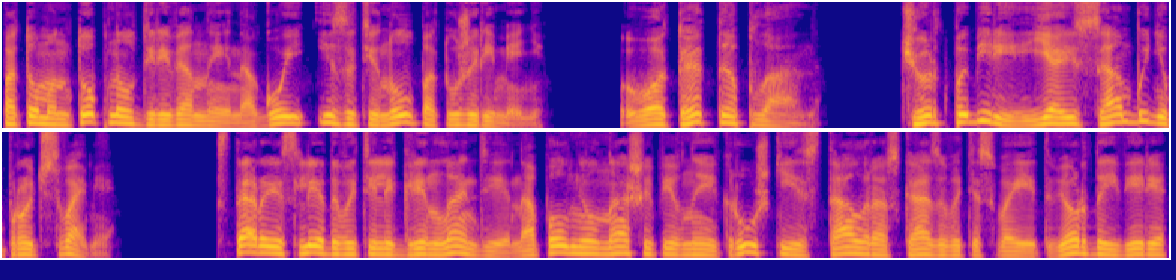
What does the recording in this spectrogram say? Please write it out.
Потом он топнул деревянной ногой и затянул потуже ремень. «Вот это план! Черт побери, я и сам бы не прочь с вами!» Старый исследователь Гренландии наполнил наши пивные кружки и стал рассказывать о своей твердой вере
